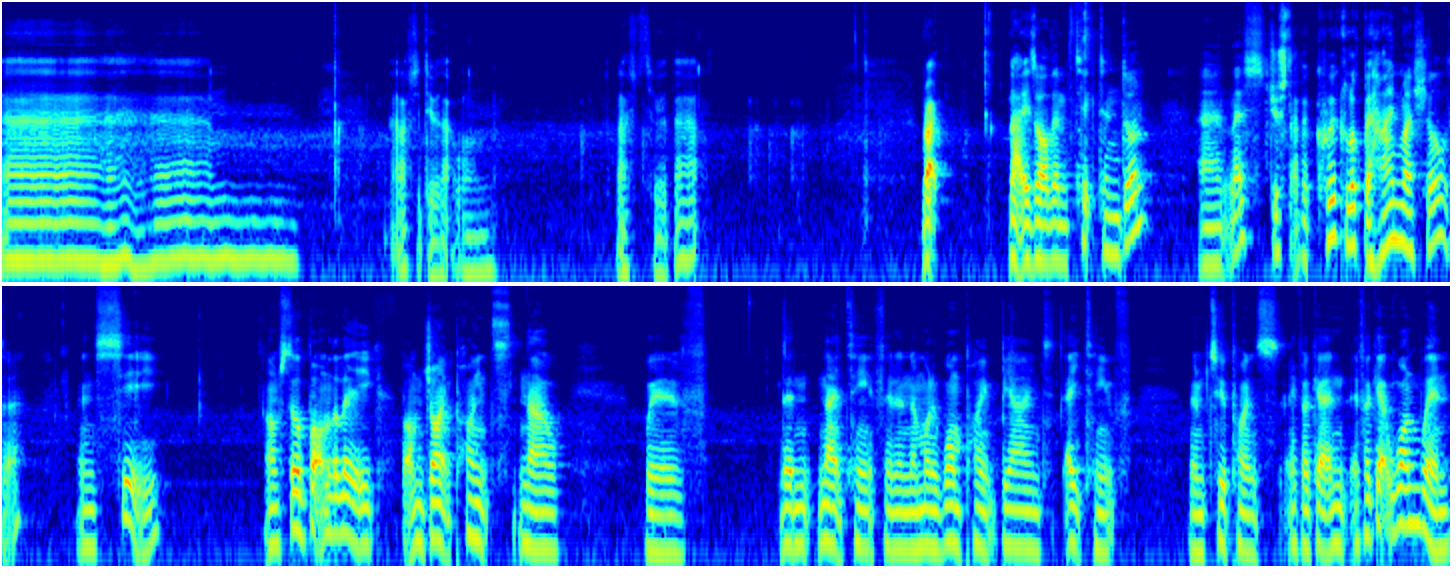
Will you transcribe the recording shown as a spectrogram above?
Um, I'll have to do that one. I'll have to do that. Right, that is all them ticked and done. And let's just have a quick look behind my shoulder and see. I'm still bottom of the league, but I'm joint points now with the 19th, and then I'm only one point behind 18th. And I'm two points. If I get if I get one win,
